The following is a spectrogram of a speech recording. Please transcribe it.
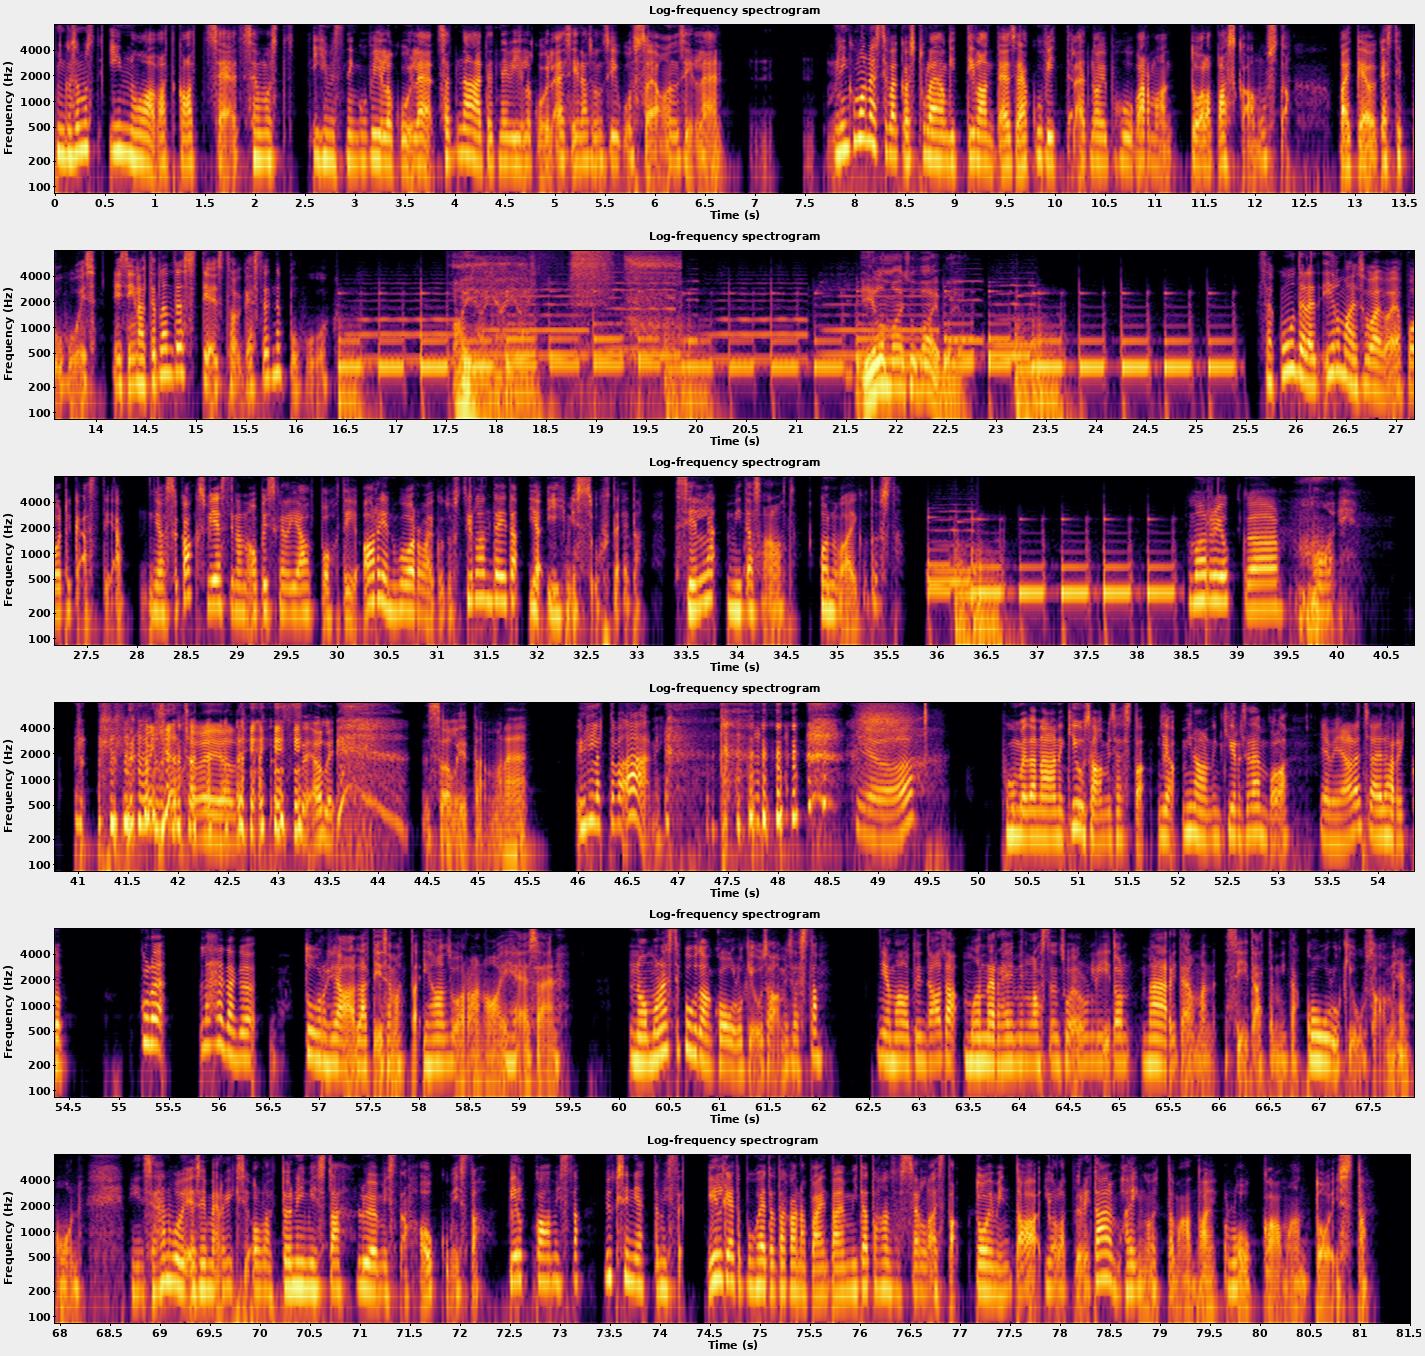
niin semmoiset innoavat katseet, semmoista ihmiset niin vilkuilee, että sä näet, että ne vilkuilee siinä sun sivussa ja on silleen, niin kuin monesti vaikka jos tulee johonkin tilanteeseen ja kuvittelee, että noi puhuu varmaan tuolla paskaa musta, vaikka ei oikeasti puhuisi, niin siinä tilanteessa tiesit oikeasti, että ne puhuu. Ai ai ai ai. Ilmaisuvaivoja. Sä kuuntelet Ilmaisuaivoja podcastia, jossa kaksi viestinnän opiskelijaa pohtii arjen vuorovaikutustilanteita ja ihmissuhteita. Sillä, mitä sanot, on vaikutusta. Marjukka. Moi. Mikä toi oli? se oli, se oli tämmönen yllättävä ääni. Joo. Puhumme tänään kiusaamisesta ja minä olen Kirsi Lempola. Ja minä olen Saida Harikko. Kuule, lähdetäänkö turhia lätisemättä ihan suoraan aiheeseen? No monesti puhutaan koulukiusaamisesta. Ja mä otin täältä Mannerheimin lastensuojeluliiton määritelmän siitä, että mitä koulukiusaaminen on. Niin sehän voi esimerkiksi olla tönimistä, lyömistä, haukkumista, pilkkaamista, yksin jättämistä, ilkeitä puheita takanapäin tai mitä tahansa sellaista toimintaa, jolla pyritään vahingoittamaan tai loukkaamaan toista.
